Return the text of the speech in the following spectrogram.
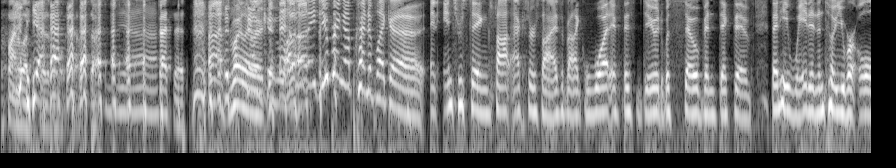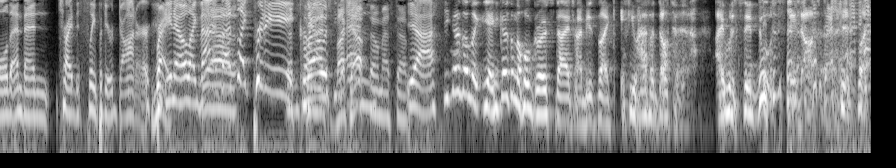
final episode. Of the whole show, so yeah. that's it. Uh, spoiler alert. Although they do bring up kind of like a an interesting thought exercise about like what if this dude was so vindictive that he waited until you were old and then tried to sleep with your daughter. Right. You know, like that Yeah. that's like pretty That's so- gross. that's and- so messed up. yeah. He goes on the yeah he goes on the whole gross diatribe. He's like, if you have a daughter, I will seduce the daughter. It's like,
